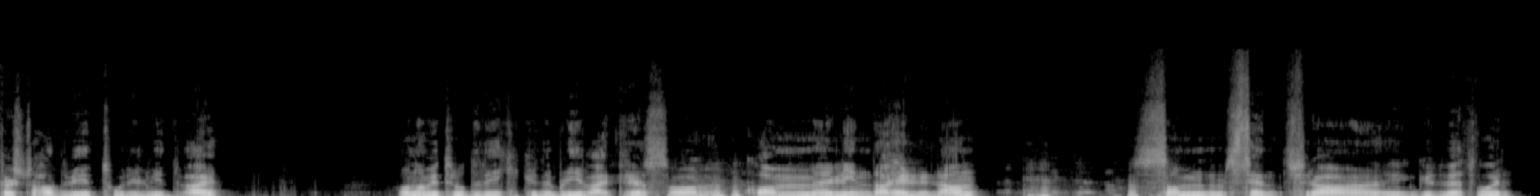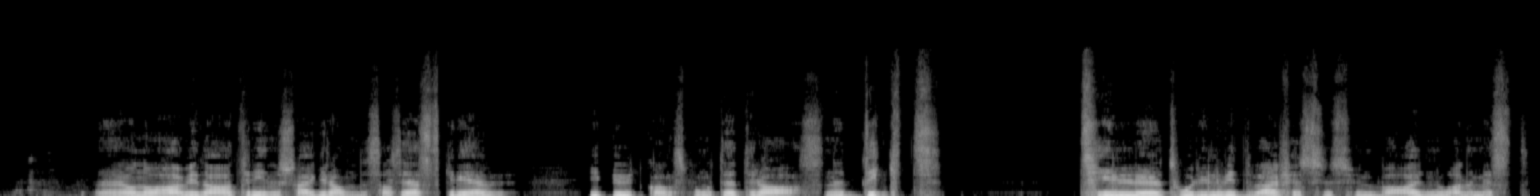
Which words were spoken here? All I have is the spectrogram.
Først hadde vi Toril Vidvei. Og når vi trodde det ikke kunne bli verre, så kom Linda Helleland. Som sendt fra gud vet hvor. Eh, Og nå har vi da Trine Skei Grandes. Altså jeg skrev i utgangspunktet et rasende dikt til eh, Toril Vidvei, for jeg syns hun var noe av det mest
